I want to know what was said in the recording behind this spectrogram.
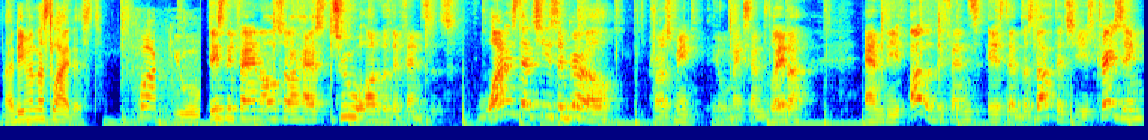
Not even the slightest. Fuck you. Disney fan also has two other defenses. One is that she's a girl. Trust me, it will make sense later. And the other defense is that the stuff that she is tracing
